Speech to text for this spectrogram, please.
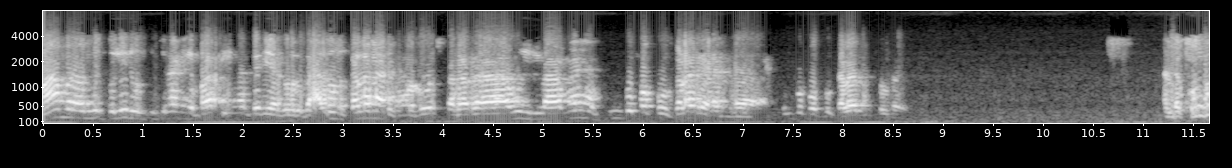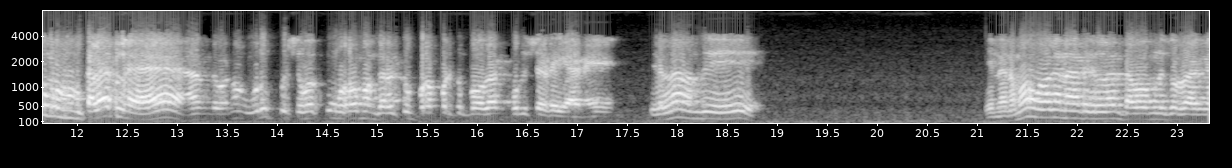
மாமரம் வந்து துளிர் விட்டுச்சுன்னா நீங்க பாத்தீங்கன்னா தெரியாது. ஒரு அது ஒரு கலரா இருக்கும். ரோஸ் கலராகவும் இல்லாம குங்குமப்பூ கலர் அந்த குங்குமப்பூ கலர்னு அந்த குங்குமம் கலர்ல அந்த ஒன்றும் உறுப்பு சிவக்கும் உரோமம் கரட்டும் புறப்பட்டு போகான் புருஷடையானே இதெல்லாம் வந்து என்னென்னமோ உலக நாடுகள்லாம் தவம்னு சொல்றாங்க.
